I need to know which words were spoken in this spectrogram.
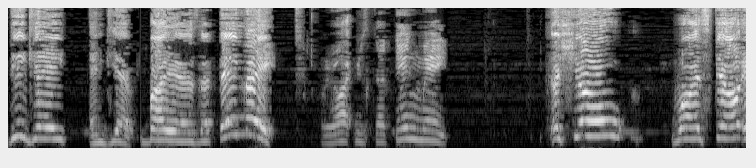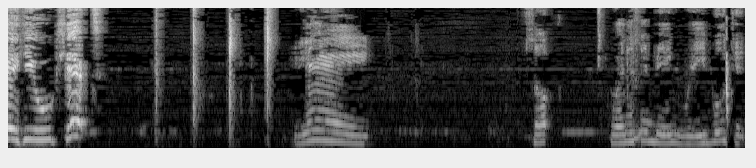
DJ, and Jerry. But as the thing made, What is the thing, mate? the show was still a huge hit. Yay! So, when is it being rebooted?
